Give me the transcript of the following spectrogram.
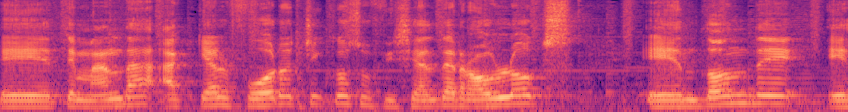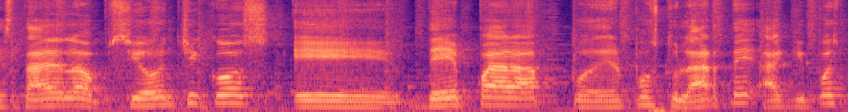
eh, te manda aquí al foro chicos oficial de Roblox, en donde está la opción chicos eh, de para poder postularte. Aquí puedes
